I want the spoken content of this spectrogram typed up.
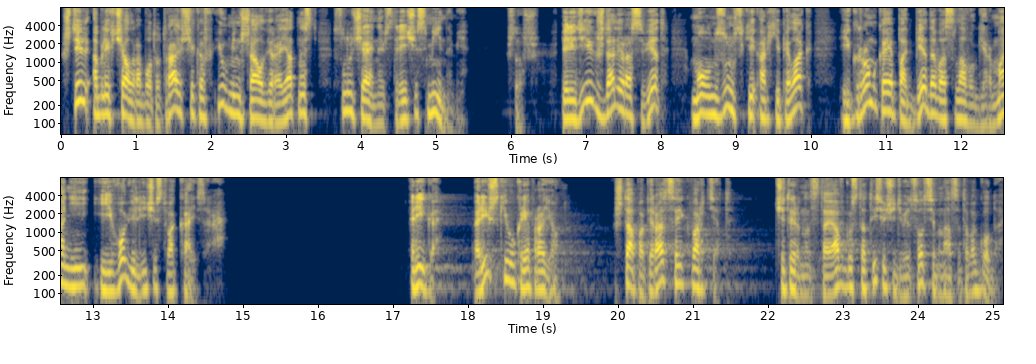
Штиль облегчал работу тральщиков и уменьшал вероятность случайной встречи с минами. Что ж, впереди их ждали рассвет, Моунзунский архипелаг — и громкая победа во славу Германии и его величества кайзера. Рига. Рижский укрепрайон. Штаб операции «Квартет». 14 августа 1917 года.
